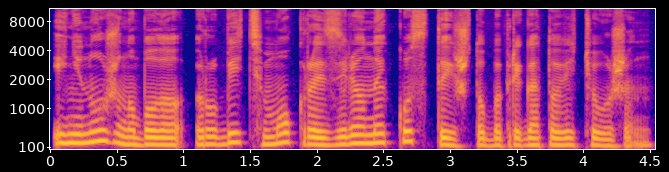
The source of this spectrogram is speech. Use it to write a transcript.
и не нужно было рубить мокрые зеленые кусты, чтобы приготовить ужин.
